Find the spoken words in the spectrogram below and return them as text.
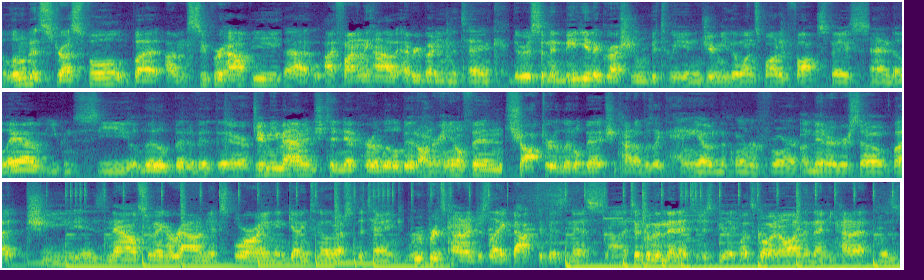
a little bit stressful, but I'm super happy that I finally have everybody in the tank. There was some immediate aggression between Jimmy, the one-spotted fox face, and Alaia. You can see a little bit of it there. Jimmy managed to nip her a little bit on her anal fin, shocked her a little bit. She kind of was like hanging out in the corner for a minute or so, but she is now swimming around and exploring and getting to know the rest of the tank. Rupert's kind of just like back to business. Uh, it took him a minute to just be like, what's going on? And then he kind of was,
